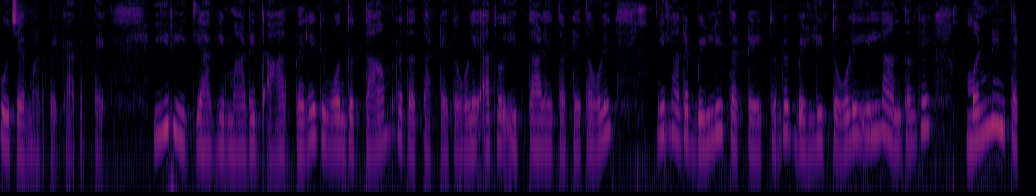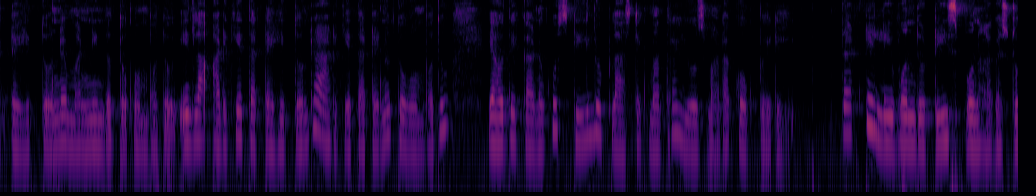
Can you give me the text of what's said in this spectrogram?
ಪೂಜೆ ಮಾಡಬೇಕಾಗತ್ತೆ. ಈ ರೀತಿಯಾಗಿ ಮಾಡಿದ ಆದಮೇಲೆ ನೀವು ಒಂದು ತಾಮ್ರದ ತಟ್ಟೆ ತೊಗೊಳ್ಳಿ ಅಥವಾ ಹಿತ್ತಾಳೆ ತಟ್ಟೆ ತೊಗೊಳ್ಳಿ, ಇಲ್ಲಾಂದರೆ ಬೆಳ್ಳಿ ತಟ್ಟೆ ಇತ್ತು ಅಂದರೆ ಬೆಳ್ಳಿ ತೊಗೊಳ್ಳಿ, ಇಲ್ಲ ಅಂತಂದರೆ ಮಣ್ಣಿನ ತಟ್ಟೆ ಇತ್ತು ಅಂದರೆ ಮಣ್ಣಿಂದ ತೊಗೊಬೋದು, ಇಲ್ಲ ಅಡಿಕೆ ತಟ್ಟೆ ಇತ್ತು ಅಂದರೆ ಅಡಿಕೆ ತಟ್ಟೆನೂ ತೊಗೊಬೋದು. ಯಾವುದೇ ಕಾರಣಕ್ಕೂ ಸ್ಟೀಲು ಪ್ಲಾಸ್ಟಿಕ್ ಮಾತ್ರ ಯೂಸ್ ಮಾಡೋಕ್ಕೆ ಹೋಗಬೇಡಿ. ತಟ್ಟೆಯಲ್ಲಿ ಒಂದು ಟೀ ಸ್ಪೂನ್ ಆಗಷ್ಟು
